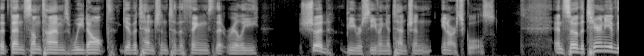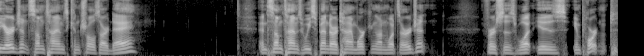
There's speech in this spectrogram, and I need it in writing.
that then sometimes we don't give attention to the things that really should be receiving attention in our schools. And so the tyranny of the urgent sometimes controls our day. And sometimes we spend our time working on what's urgent versus what is important.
